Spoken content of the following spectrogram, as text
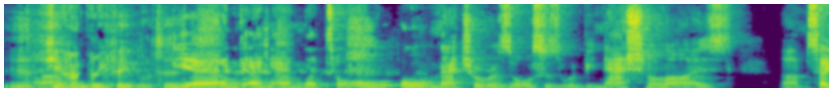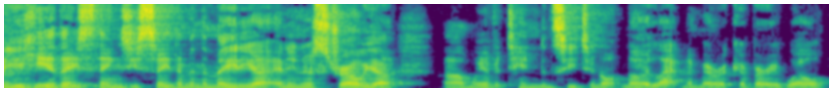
Yeah, a few um, hungry people too. Yeah, and, and, and that all, all natural resources would be nationalised. Um, so you hear these things, you see them in the media, and in Australia, um, we have a tendency to not know Latin America very well.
